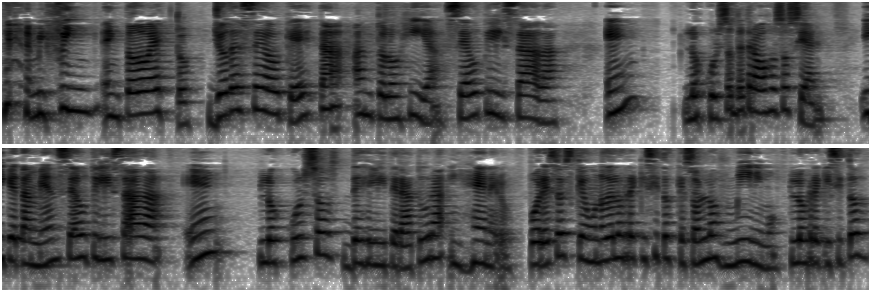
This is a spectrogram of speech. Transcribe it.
mi fin en todo esto? Yo deseo que esta antología sea utilizada en los cursos de trabajo social y que también sea utilizada en los cursos de literatura y género. Por eso es que uno de los requisitos que son los mínimos, los requisitos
